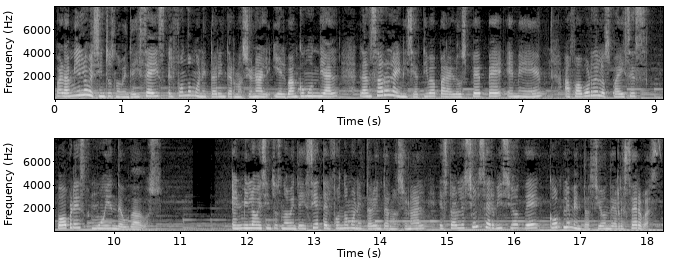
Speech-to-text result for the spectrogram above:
para 1996, el Fondo Monetario Internacional y el Banco Mundial lanzaron la iniciativa para los PPME a favor de los países pobres muy endeudados. En 1997, el Fondo Monetario Internacional estableció el servicio de complementación de reservas.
